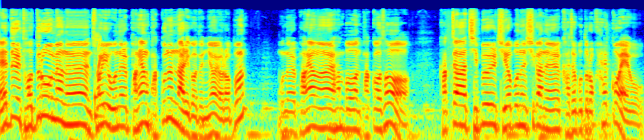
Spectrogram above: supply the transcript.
애들 더 들어오면은 저희 오늘 방향 바꾸는 날이거든요, 여러분. 오늘 방향을 한번 바꿔서 각자 집을 지어보는 시간을 가져보도록 할 거예요.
